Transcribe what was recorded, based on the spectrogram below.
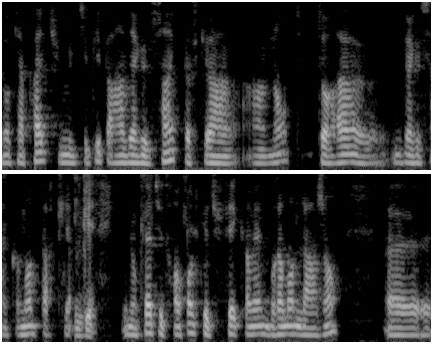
donc après, tu multiplies par 1,5 parce qu'un un an, tu auras 1,5 commandes par client. Et donc là, tu te rends compte que tu fais quand même vraiment de l'argent. Euh,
